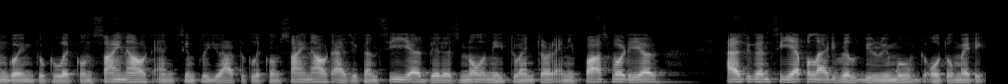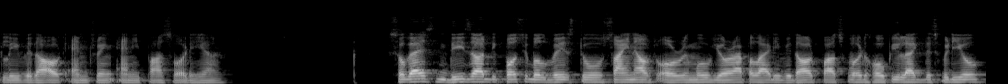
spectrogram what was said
am going to click on sign out and simply you have to click on sign out. As you can see here there is no need to enter any password here. As you can see apple id will be removed automatically without entering any password here so guys, these are the possible ways to sign out or remove your Apple ID without password. Hope you like this video.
